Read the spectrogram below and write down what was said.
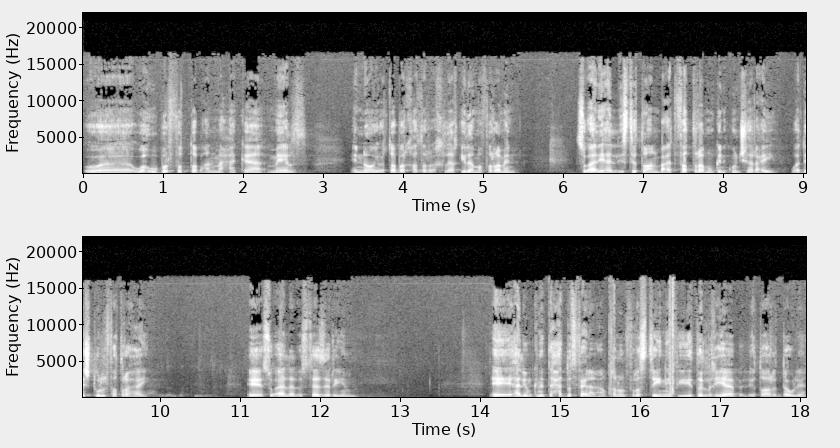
وهو برفض طبعا ما حكاه ميلز إنه يعتبر خطر أخلاقي لا مفر منه. سؤالي هل الاستيطان بعد فترة ممكن يكون شرعي؟ وقديش طول الفترة هاي؟ إيه، سؤال للأستاذ ريم. إيه، هل يمكن التحدث فعلا عن قانون فلسطيني في ظل غياب الإطار الدولي؟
